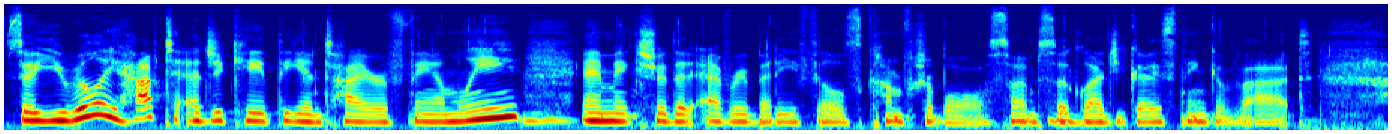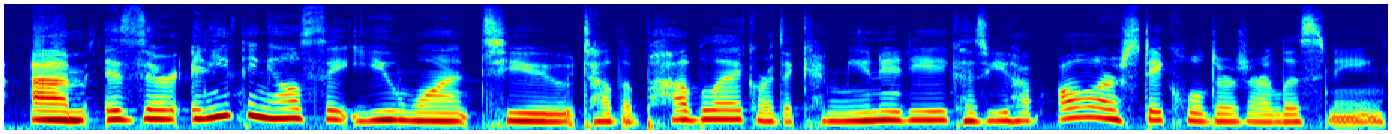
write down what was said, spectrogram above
So you really have to educate the entire family mm-hmm. and make sure that everybody feels comfortable. So I'm so mm-hmm. glad you guys think of that. Um, is there anything else that you want to tell the public or the community? Because you have all our stakeholders are listening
